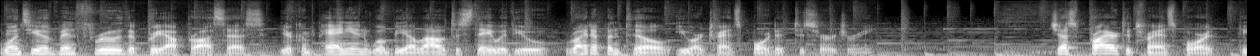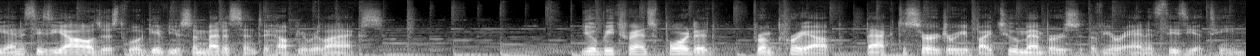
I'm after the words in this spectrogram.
Once you have been through the pre-op process, your companion will be allowed to stay with you right up until you are transported to surgery. Just prior to transport, the anesthesiologist will give you some medicine to help you relax. You'll be transported from pre-op back to surgery by two members of your anesthesia team.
